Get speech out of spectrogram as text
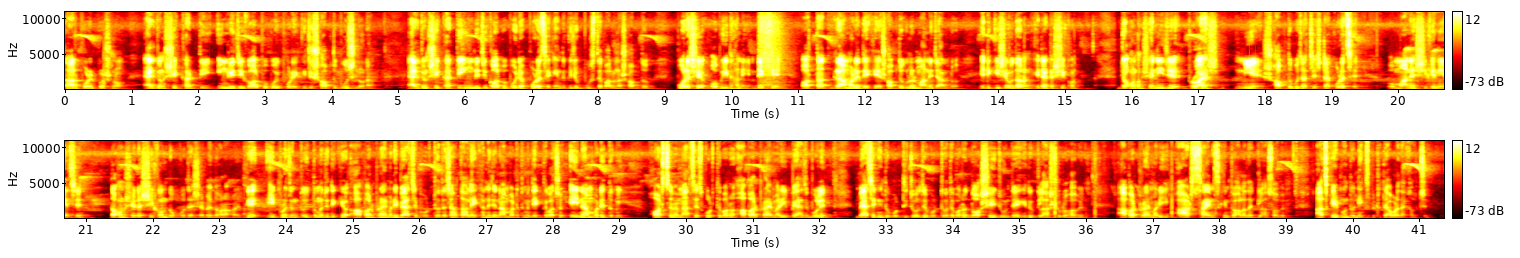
তারপরের প্রশ্ন, একজন শিক্ষার্থী ইংরেজি গল্প বই পড়ে কিছু শব্দ বুঝলো না। একজন শিক্ষার্থী ইংরেজি গল্প বইটা পড়েছে কিন্তু কিছু বুঝতে পারল না শব্দ। পরে সে অভিধানে দেখে, অর্থাৎ গ্রামারে দেখে শব্দগুলোর মানে জানলো। এটি কিসের উদাহরণ? এটা একটা শিখন। যখন সে নিজে প্রয়াস নিয়ে শব্দ বোঝার চেষ্টা করেছে ও মানে শিখে নিয়েছে, তখন সেটা শিখন দক্ষতা হিসেবে ধরা হয়। এই পর্যন্তই। তোমরা যদি কেউ আপার প্রাইমারি ব্যাচে ভর্তি হতে চাও, তাহলে এখানে যে নাম্বারটা তুমি দেখতে পাচ্ছ, এই নাম্বারে তুমি হোয়াটসঅ্যাপে মেসেজ করতে পারো আপার প্রাইমারি ব্যাচ বলে। ব্যাচে কিন্তু ভর্তি চলছে, ভর্তি হতে পারো। দশই জুন থেকে কিন্তু ক্লাস শুরু হবে। আপার প্রাইমারি আর্টস সায়েন্স কিন্তু আলাদা ক্লাস হবে। আজকে এই পর্যন্ত নেক্সট ভিডিওতে আবার দেখা হচ্ছে।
